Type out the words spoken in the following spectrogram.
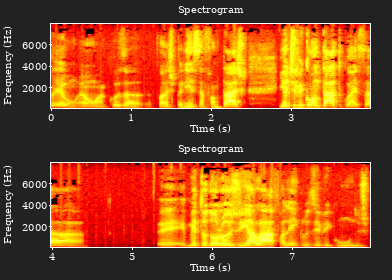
é, um, é, uma coisa, foi uma experiência fantástica. E eu tive contato com essa é, metodologia lá, falei inclusive com um dos,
